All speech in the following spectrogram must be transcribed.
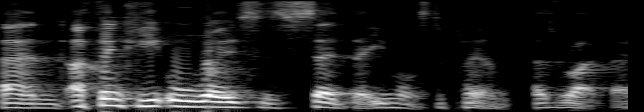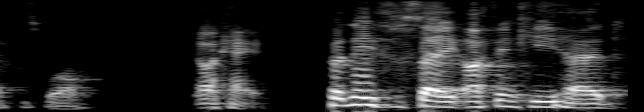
And I think he always has said that he wants to play as right back as well. Okay. But needless to say, I think he had.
